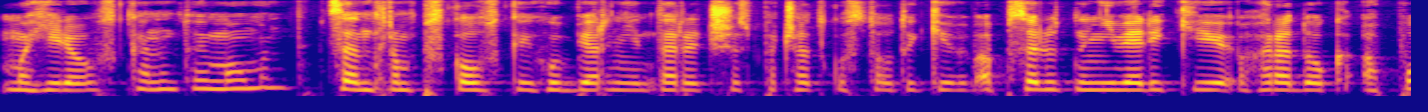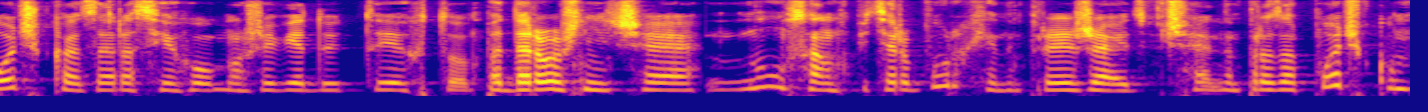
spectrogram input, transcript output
магілёўская на той момант. Цэнтрам пскоўскай губерніі дарэчы спачатку стаў такі абсалютна невялікі гарадок апочка зараз яго можа ведаюць тыя хто падарожнічае ну санкт-петербург яны прыязджаюць звычайна праз апочку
